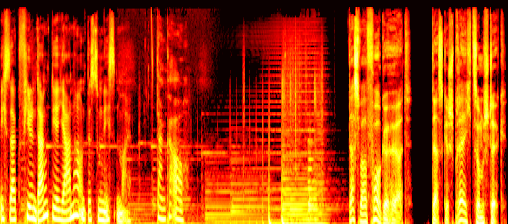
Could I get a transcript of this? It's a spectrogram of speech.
Ich sage vielen Dank dir, Jana, und bis zum nächsten Mal. Danke auch. Das war vorgehört. Das Gespräch zum Stück.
